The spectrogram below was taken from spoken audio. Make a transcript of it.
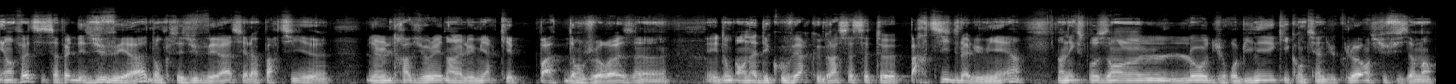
Et en fait, ça s'appelle des UVA. Donc ces UVA, c'est la partie euh, de l'ultraviolet dans la lumière qui est pas dangereuse. Euh. Et donc on a découvert que grâce à cette partie de la lumière, en exposant l'eau du robinet qui contient du chlore suffisamment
